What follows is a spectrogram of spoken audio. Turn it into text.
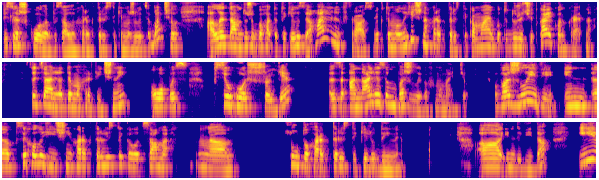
після школи писали характеристики, може, ви це бачили, але там дуже багато таких загальних фраз. Віктимологічна характеристика має бути дуже чітка і конкретна. Соціально-демографічний опис всього, що є, з аналізом важливих моментів. Важливі е, психологічні характеристики, от саме суто характеристики людини, індивіда, і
